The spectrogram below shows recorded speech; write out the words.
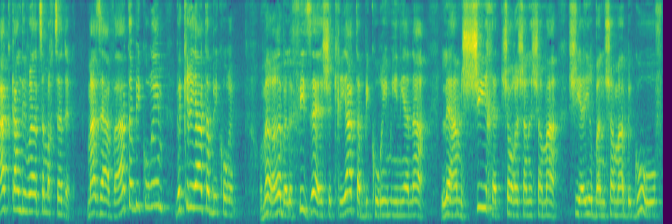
עד כאן דברי הצמח צדק. מה זה הבאת הביקורים וקריאת הביקורים. אומר הרב, לפי זה שקריאת הביקורים עניינה להמשיך את שורש הנשמה שיאיר בנשמה בגוף,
